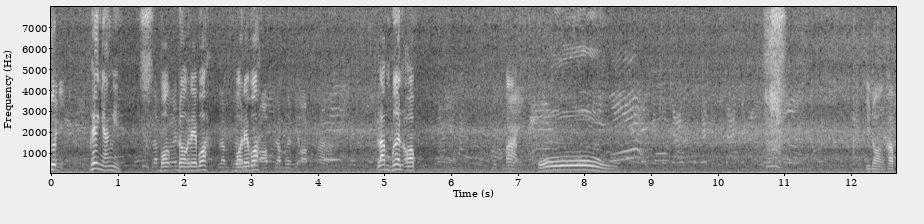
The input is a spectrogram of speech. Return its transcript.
สุดเพลงหยังนี่บอกดอกได้บ่บอกได้บ่ออฟลำเพลินพี่ออฟค่ะล่ำเพื่อนออฟแมนชุดใหม่โอ้ พี่น้องครับ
